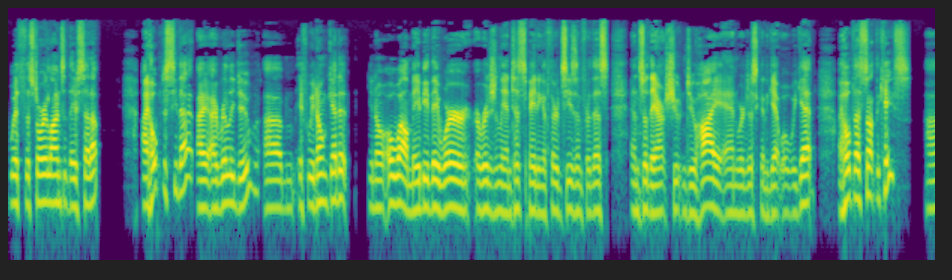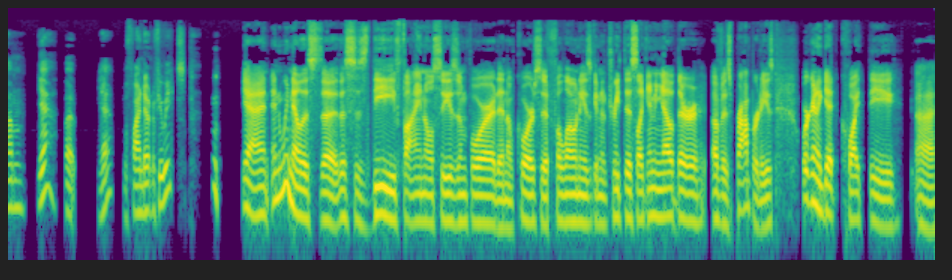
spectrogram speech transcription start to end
with the storylines that they've set up. I hope to see that. I, I really do. Um, if we don't get it, you know, oh well, maybe they were originally anticipating a third season for this, and so they aren't shooting too high, and we're just going to get what we get. I hope that's not the case. Um, yeah, but yeah, we'll find out in a few weeks. Yeah, and, and we know this uh, this is the final season for it, and of course, if Filoni is going to treat this like any other of his properties, we're going to get quite the, uh,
